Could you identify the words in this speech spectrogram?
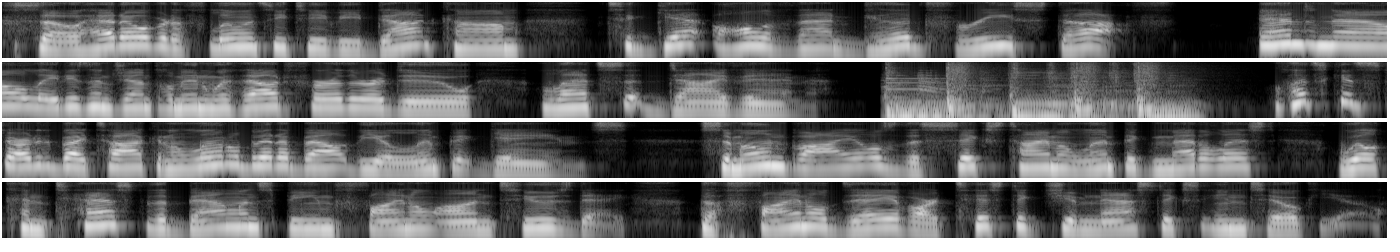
So head over to fluencytv.com to get all of that good free stuff. And now, ladies and gentlemen, without further ado, let's dive in. Let's get started by talking a little bit about the Olympic Games. Simone Biles, the six time Olympic medalist, will contest the balance beam final on Tuesday, the final day of artistic gymnastics in Tokyo.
